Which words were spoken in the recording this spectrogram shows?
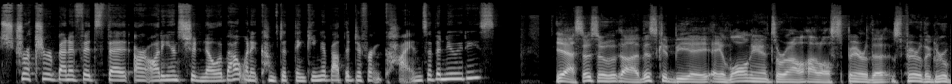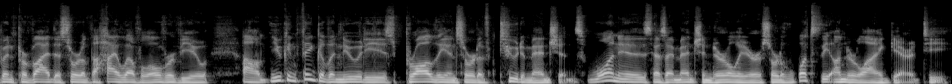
structure benefits that our audience should know about when it comes to thinking about the different kinds of annuities? Yeah, so so uh, this could be a, a long answer, and I'll, I'll, spare the spare the group and provide the sort of the high level overview. Um, you can think of annuities broadly in sort of two dimensions. One is, as I mentioned earlier, sort of what's the underlying guarantee.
